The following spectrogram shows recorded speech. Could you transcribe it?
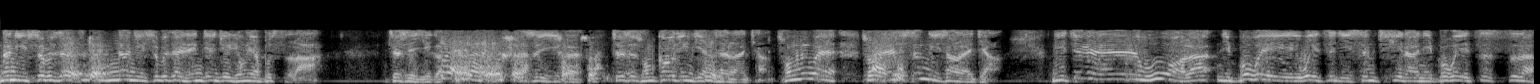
那你是不是在对对那你是不是在人间就永远不死了？这是一个，对对对是这是一个，这是从高境界上来讲。从另外从人生理上来讲，你这个人无我了，你不会为自己生气了，你不会自私了，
